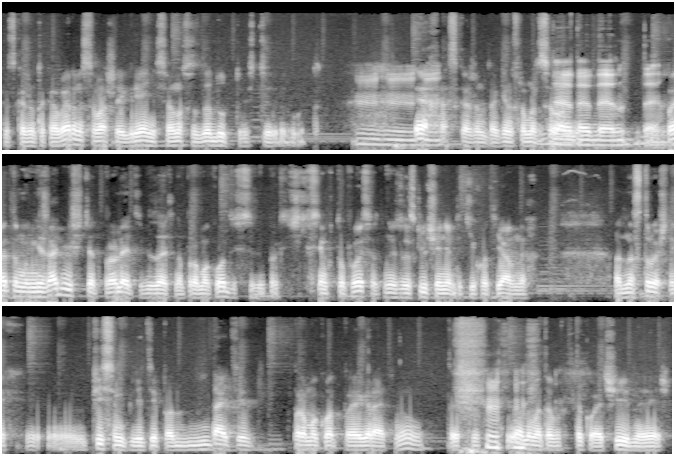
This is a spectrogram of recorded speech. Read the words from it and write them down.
как скажем так, awareness в вашей игре они все равно создадут. То есть э, вот, mm-hmm. эхо, скажем так, информационное. Да, да, да, да. Поэтому не жадничайте, отправляйте обязательно промокоды практически всем, кто просит, ну, за исключением таких вот явных однострочных э, писем, где типа дайте промокод поиграть. Ну, то есть, я думаю, это такая очевидная вещь.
